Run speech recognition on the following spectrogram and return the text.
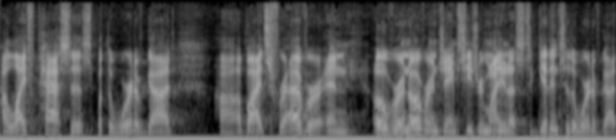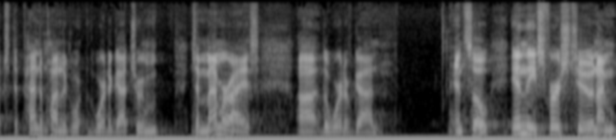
a life passes, but the word of God uh, abides forever. And over and over in James, he's reminding us to get into the word of God, to depend upon the word of God, to, to memorize uh, the word of God. And so, in these first two, and I'm,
